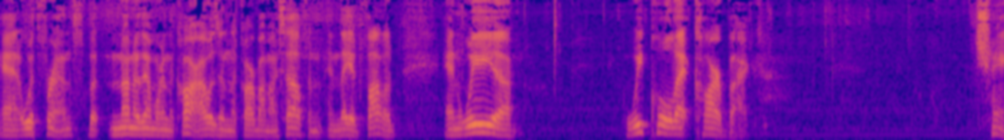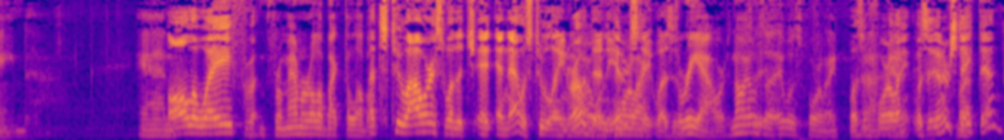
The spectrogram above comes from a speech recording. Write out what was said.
and with friends, but none of them were in the car. I was in the car by myself, and, and they had followed, and we uh, we pulled that car back, chained, and All the way from. from Amarillo back to Lubbock. That's two hours with a, ch- and that was two lane road. it then the interstate like wasn't. three hours. No, it was uh, it was four lane. Was it Uh, four yeah. lane? Was it interstate then?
